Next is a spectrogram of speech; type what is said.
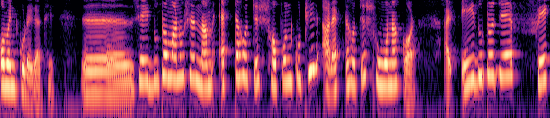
কমেন্ট করে গেছে। সেই দুটো মানুষের নাম, একটা হচ্ছে স্বপন কুঠির আর একটা হচ্ছে সুমনা কর। আর এই দুটো যে ফেক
